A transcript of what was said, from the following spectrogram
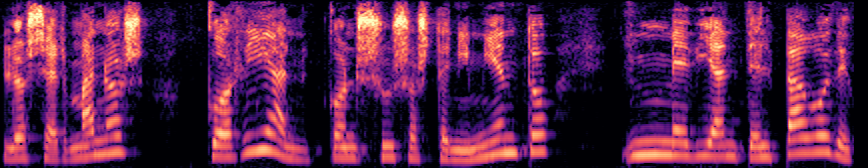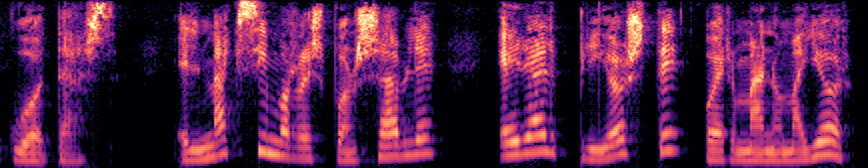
Los hermanos corrían con su sostenimiento mediante el pago de cuotas. El máximo responsable era el prioste o hermano mayor.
